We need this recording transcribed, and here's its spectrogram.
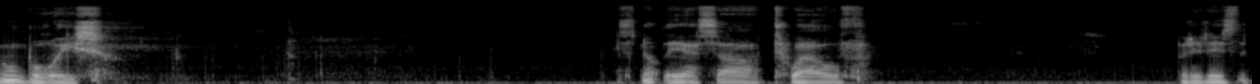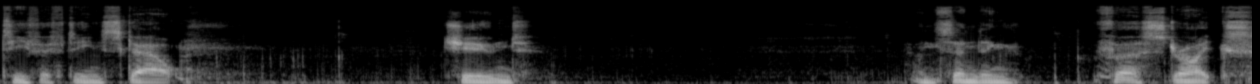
Oh boys. It's not the SR12, but it is the T15 Scout. Tuned and sending first strikes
